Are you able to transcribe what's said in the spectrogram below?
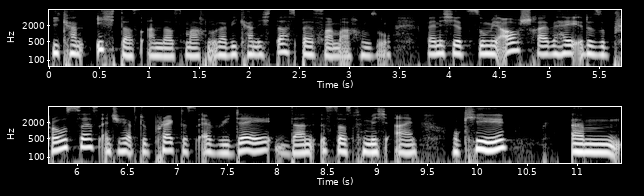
wie kann ich das anders machen oder wie kann ich das besser machen? So, wenn ich jetzt so mir aufschreibe, hey, it is a process and you have to practice every day, dann ist das für mich ein, okay, ähm,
